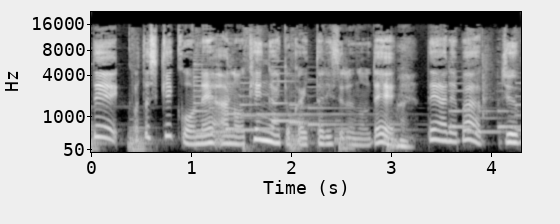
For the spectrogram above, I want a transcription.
で私結構ねあの県外とか行ったりするので、はい。であれば充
